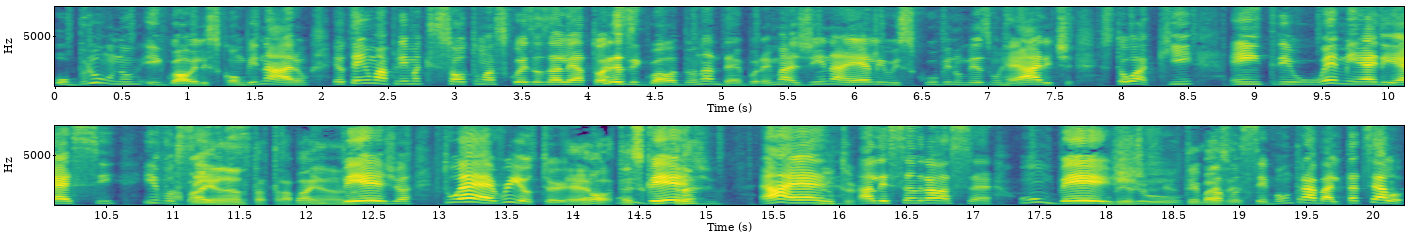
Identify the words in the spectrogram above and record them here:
o Bruno, igual eles combinaram. Eu tenho uma prima que solta umas coisas aleatórias igual a Dona Débora. Imagina ela e o Scooby no mesmo reality. Estou aqui entre o MLS e vocês. Trabalhando, tá trabalhando. Um beijo. Tu é realtor? É, ó, tá um escrito, né? Beijo. Ah, é. Alessandra Lacer. Um beijo, beijo, filho. Tem pra mais aí. você. Bom trabalho. Tatselo,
